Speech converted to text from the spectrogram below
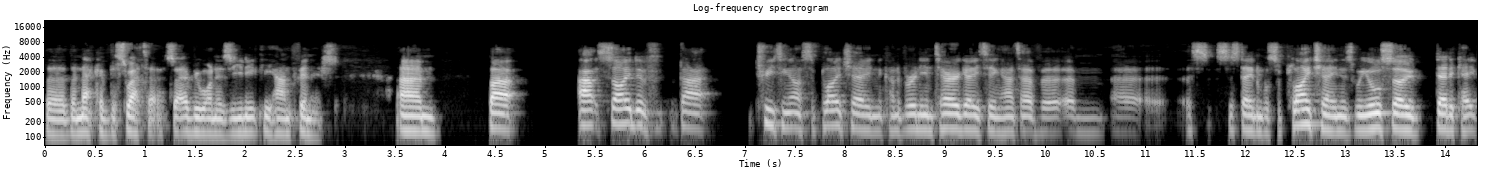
the the neck of the sweater, so everyone is uniquely hand finished. Um, but outside of that treating our supply chain, kind of really interrogating how to have a, um, a, sustainable supply chain, is we also dedicate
